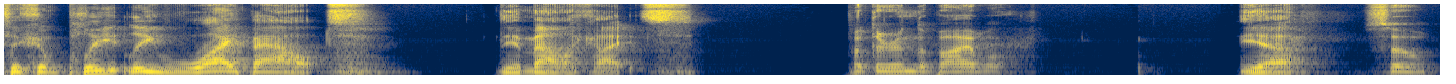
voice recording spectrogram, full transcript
to completely wipe out the Amalekites. But they're in the Bible, Yeah, so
